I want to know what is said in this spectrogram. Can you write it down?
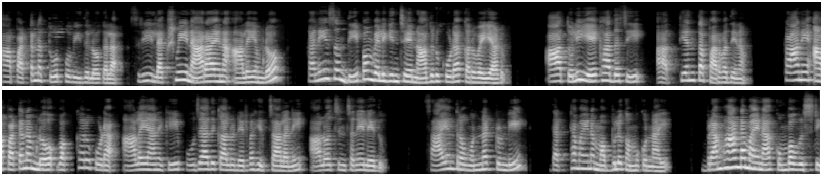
ఆ పట్టణ తూర్పు వీధిలో గల శ్రీ లక్ష్మీనారాయణ ఆలయంలో కనీసం దీపం వెలిగించే నాదుడు కూడా కరువయ్యాడు. ఆ తొలి ఏకాదశి అత్యంత పర్వదినం. కానీ ఆ పట్టణంలో ఒక్కరు కూడా ఆలయానికి పూజాధికాలు నిర్వహించాలని ఆలోచించనే లేదు. సాయంత్రం ఉన్నట్టుండి దట్టమైన మబ్బులు కమ్ముకున్నాయి. బ్రహ్మాండమైన కుంభవృష్టి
